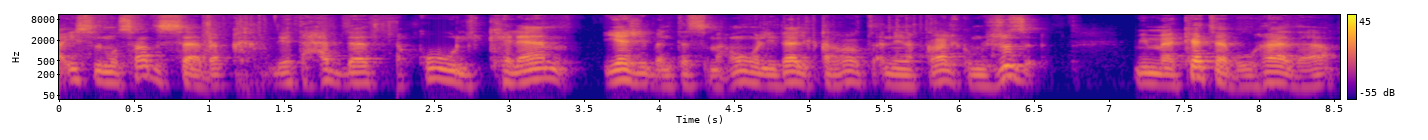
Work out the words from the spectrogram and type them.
رئيس الموساد السابق يتحدث يقول كلام يجب أن تسمعوه لذلك قررت أني أقرأ لكم جزء مما كتبوا هذا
